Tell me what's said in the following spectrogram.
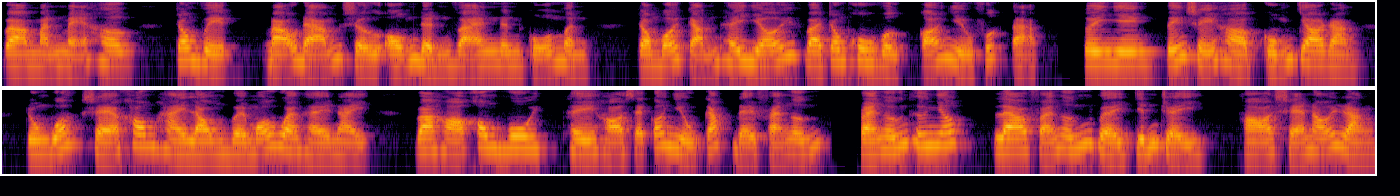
và mạnh mẽ hơn trong việc bảo đảm sự ổn định và an ninh của mình trong bối cảnh thế giới và trong khu vực có nhiều phức tạp. Tuy nhiên, tiến sĩ Hợp cũng cho rằng Trung Quốc sẽ không hài lòng về mối quan hệ này và họ không vui thì họ sẽ có nhiều cách để phản ứng. Phản ứng thứ nhất là phản ứng về chính trị. Họ sẽ nói rằng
